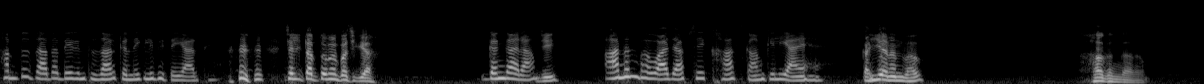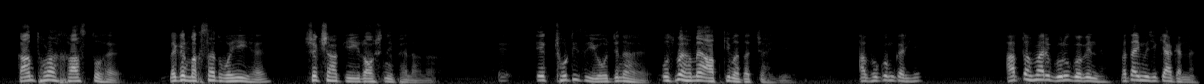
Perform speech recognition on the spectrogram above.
हम तो ज़्यादा देर इंतज़ार करने के लिए भी तैयार थे। चलिए तब तो मैं बच गया। गंगाराम जी। आनंद भाव आज आपसे एक खास काम के लिए आए हैं। कहिए आनंद भाव हाँ गंगाराम। काम थोड़ा खास तो है लेकिन मकसद वही है शिक्षा की रोशनी फैलाना। एक छोटी सी योजना है उसमें हमें आपकी मदद चाहिए। आप हुक्म करिए। आप तो हमारे गुरु गोविंद हैं। बताइए मुझे क्या करना है?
